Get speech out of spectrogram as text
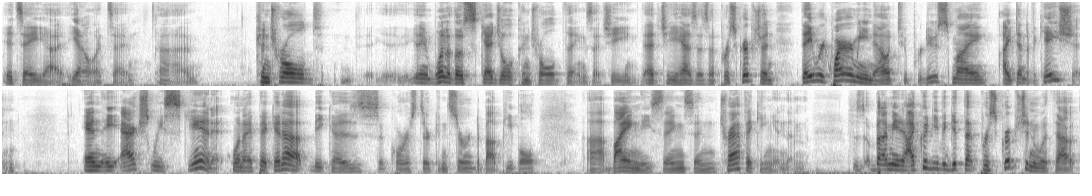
it's a uh, you know it's a uh, controlled one of those schedule controlled things that she that she has as a prescription they require me now to produce my identification and they actually scan it when i pick it up because of course they're concerned about people uh, buying these things and trafficking in them. But i mean i couldn't even get that prescription without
